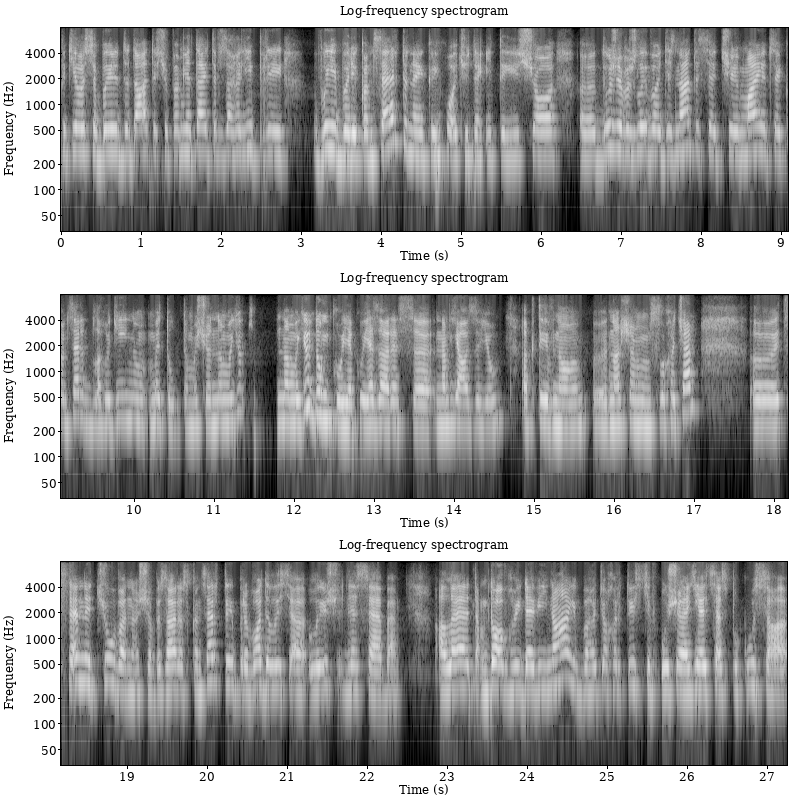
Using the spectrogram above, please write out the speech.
Хотілося би додати, що пам'ятайте взагалі при виборі концерту, на який хочете йти, що дуже важливо дізнатися, чи має цей концерт благодійну мету. Тому що, на мою, на мою думку, яку я зараз е, нав'язую активно е, нашим слухачам, е, це не чувано, щоб зараз концерти проводилися лише для себе. Але там довго йде війна, і в багатьох артистів вже є ця спокуса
